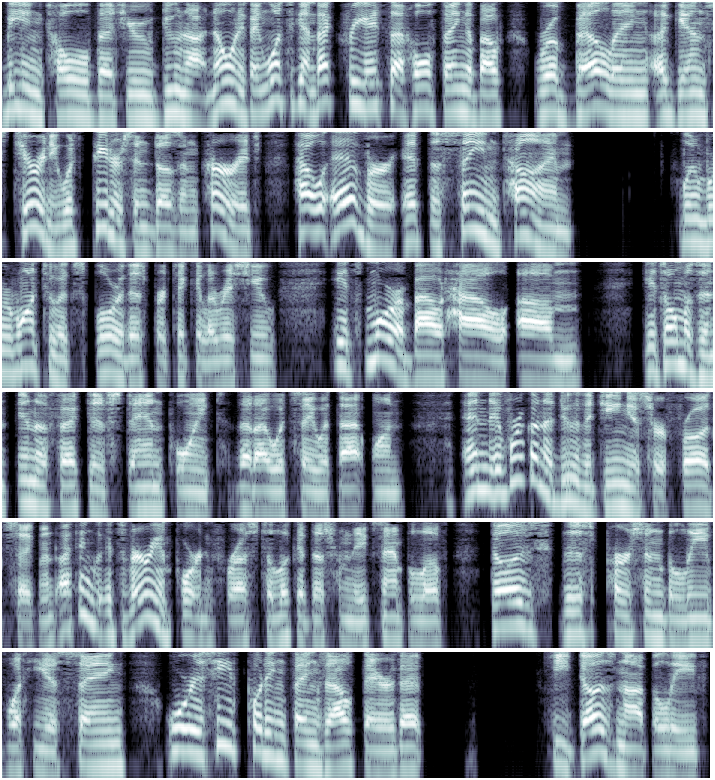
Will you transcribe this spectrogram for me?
being told that you do not know anything. Once again, that creates that whole thing about rebelling against tyranny, which Peterson does encourage. However, at the same time, when we want to explore this particular issue, it's more about how um, it's almost an ineffective standpoint that I would say with that one. And if we're going to do the genius or fraud segment, I think it's very important for us to look at this from the example of does this person believe what he is saying, or is he putting things out there that he does not believe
